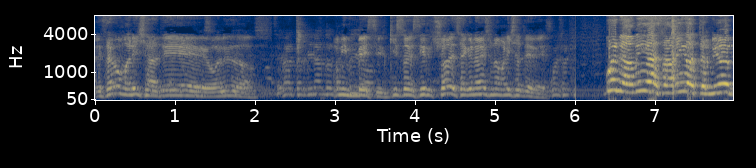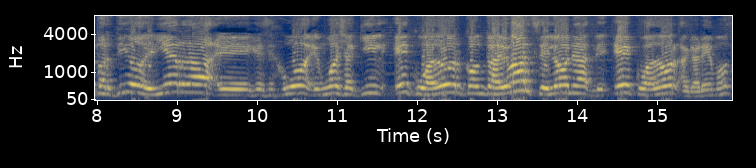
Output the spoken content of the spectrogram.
Le sacó amarilla a Tevez, boludo. Un imbécil, quiso decir, yo le saqué una vez una amarilla a Tevez. Bueno, amigas, amigos, terminó el partido de mierda eh, que se jugó en Guayaquil, Ecuador, contra el Barcelona de Ecuador, aclaremos,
